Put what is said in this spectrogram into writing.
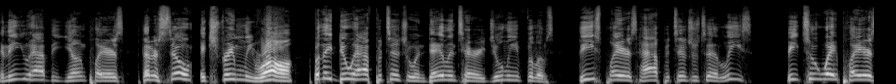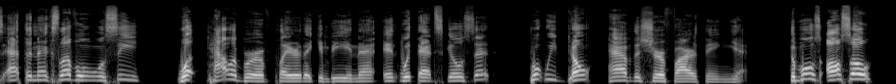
And then you have the young players that are still extremely raw, but they do have potential in Dalen Terry, Julian Phillips. These players have potential to at least be two-way players at the next level, and we'll see what caliber of player they can be in that in, with that skill set. But we don't have the surefire thing yet. The Bulls also,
